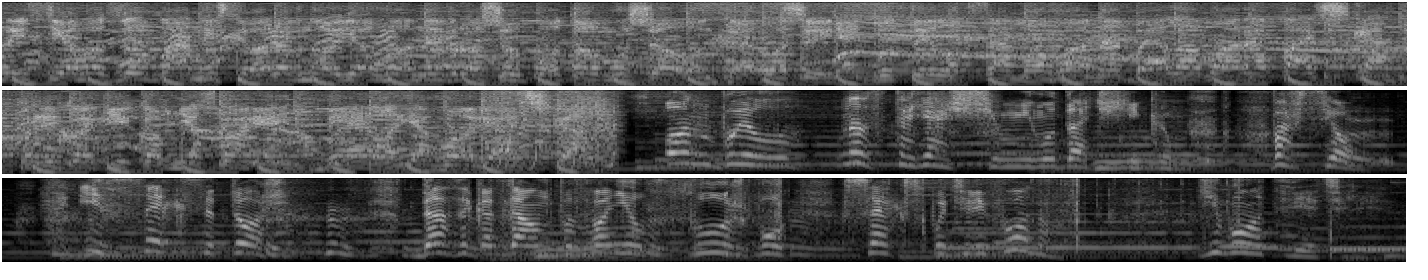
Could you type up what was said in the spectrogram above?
грызть його зубами Все равно його не брошу, потому що он хороший Пять бутылок самогона, бела мора пачка Приходи ко мне скорей, белая горячка Он был настоящим неудачником во всем. И в сексе тоже. Даже когда он позвонил в службу секс по телефону, ему ответили.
